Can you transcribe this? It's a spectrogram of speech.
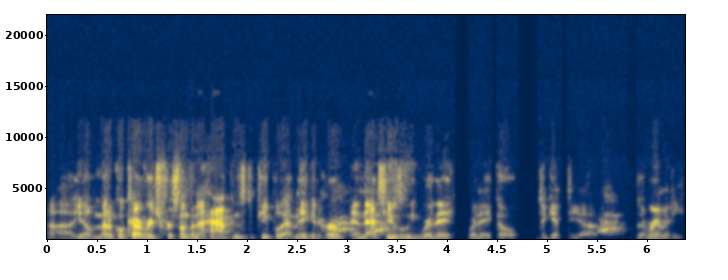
uh, you know medical coverage for something that happens to people that may get hurt, and that's usually where they where they go to get the uh, the remedy.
